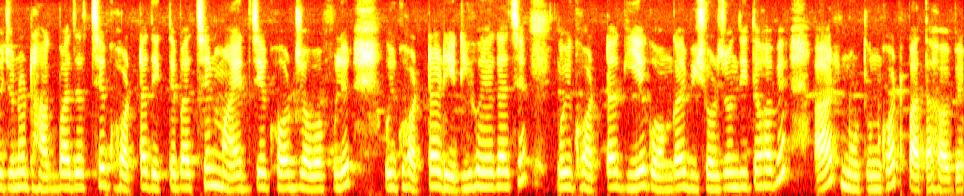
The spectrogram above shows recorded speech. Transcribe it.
ওই জন্য ঢাক বাজাচ্ছে। ঘরটা দেখতে পাচ্ছেন, মায়ের যে ঘর জবা ফুলের, ওই ঘরটা রেডি হয়ে গেছে। ওই ঘরটা গিয়ে গঙ্গায় বিসর্জন দিতে হবে আর নতুন ঘট পাতা হবে।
